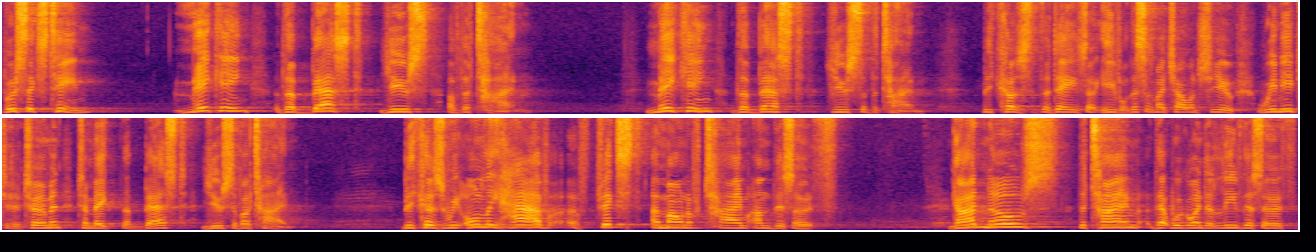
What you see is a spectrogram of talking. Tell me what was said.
Verse 16, making the best use of the time. Making the best use of the time because the days are evil. This is my challenge to you. We need to determine to make the best use of our time because we only have a fixed amount of time on this earth. God knows the time that we're going to leave this earth.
